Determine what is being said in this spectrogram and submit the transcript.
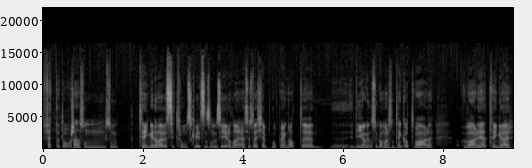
fettet over seg, som, som trenger den der sitronskvisen, som du sier. Og da, jeg syns det er et kjempegodt poeng at eh, de gangene så kan man liksom tenke at hva er det, hva er det jeg trenger her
